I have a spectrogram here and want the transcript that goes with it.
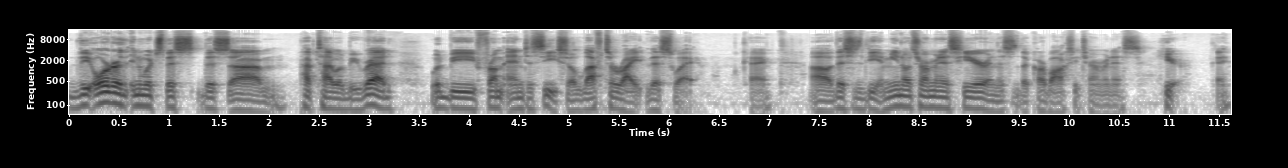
the order in which this this um, peptide would be read would be from N to C, so left to right this way. Okay, uh, this is the amino terminus here, and this is the carboxy terminus here. Okay,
